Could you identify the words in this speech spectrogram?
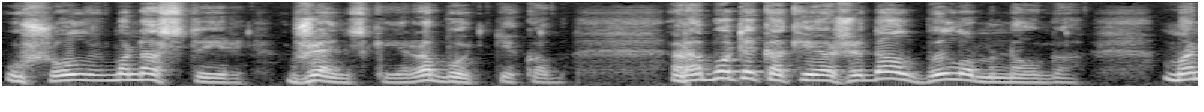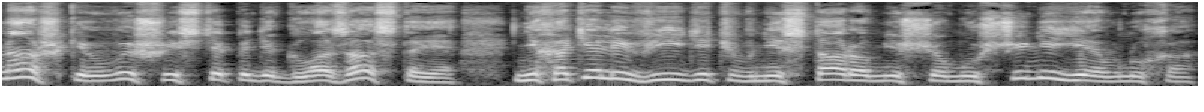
ушел в монастырь, в женский, работником. Работы, как и ожидал, было много. Монашки в высшей степени глазастые не хотели видеть в нестаром еще мужчине евнуха.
